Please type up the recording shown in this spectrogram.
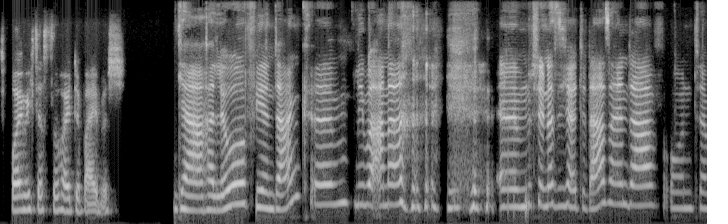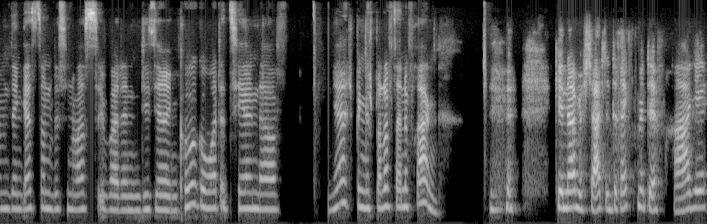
Ich freue mich, dass du heute bei bist. Ja, hallo, vielen Dank, ähm, liebe Anna. ähm, schön, dass ich heute da sein darf und ähm, den Gästen ein bisschen was über den diesjährigen Cook Award erzählen darf. Ja, ich bin gespannt auf deine Fragen. Genau, wir starten direkt mit der Frage,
